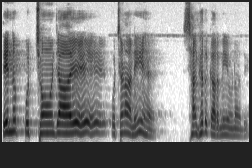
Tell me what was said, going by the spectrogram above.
ਤਿੰਨ ਪੁੱਛੋਂ ਜਾਏ, ਪੁੱਛਣਾ ਨਹੀਂ ਹੈ। ਸੰਗਤ ਕਰਨੀ ਉਹਨਾਂ ਦੀ।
